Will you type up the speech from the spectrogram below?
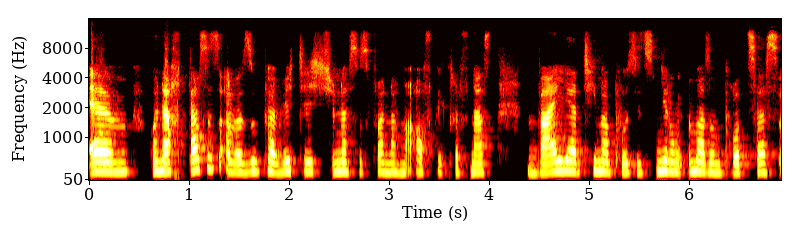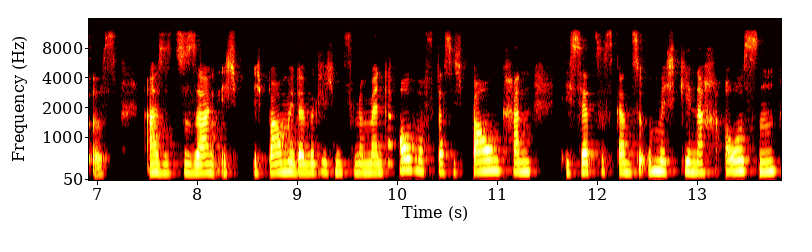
Ähm, und auch das ist aber super wichtig. Schön, dass du es vorhin nochmal aufgegriffen hast, weil ja Thema Positionierung immer so ein Prozess ist. Also zu sagen, ich, ich baue mir da wirklich ein Fundament auf, auf das ich bauen kann. Ich setze das Ganze um, ich gehe nach außen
